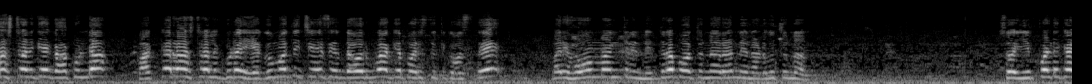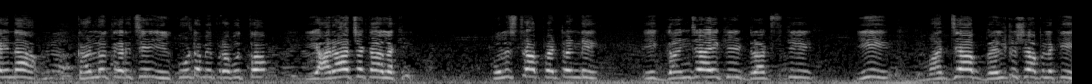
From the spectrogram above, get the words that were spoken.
రాష్ట్రానికే కాకుండా పక్క రాష్ట్రాలకు కూడా ఎగుమతి చేసే దౌర్భాగ్య పరిస్థితికి వస్తే మరి హోంమంత్రి నిద్రపోతున్నారని నేను అడుగుతున్నాను. సో ఇప్పటికైనా కళ్ళు తెరిచి ఈ కూటమి ప్రభుత్వం ఈ అరాచకాలకి ఫుల్ స్టాప్ పెట్టండి. ఈ గంజాయికి డ్రగ్స్కి ఈ మధ్య బెల్ట్ షాపులకి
